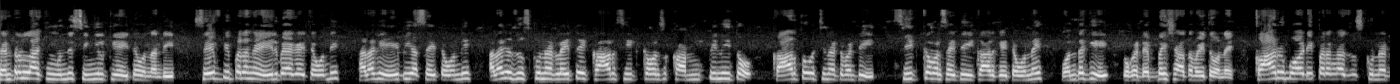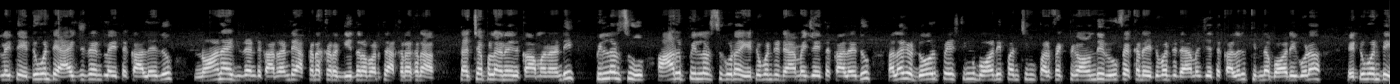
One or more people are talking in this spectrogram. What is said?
సెంట్రల్ లాకింగ్ ఉంది సింగిల్ కీ అయితే ఉందండి. సేఫ్టీ పరంగా ఎయిర్ బ్యాగ్ అయితే ఉంది అలాగే ఏబిఎస్ అయితే ఉంది. అలాగే చూసుకున్నట్లయితే కార్ సీట్ కవర్స్ కంపెనీతో కార్తో వచ్చినటువంటి సీట్ కవర్స్ అయితే ఈ కార్కి అయితే ఉన్నాయి. వందకి ఒక డెబ్బై శాతం అయితే ఉన్నాయి. కారు బాడీ పరంగా చూసుకున్నట్లయితే ఎటువంటి యాక్సిడెంట్లు అయితే కాలేదు. నాన్ యాక్సిడెంట్ కార్ అండి అక్కడక్కడ గీతలు పడితే అక్కడక్కడ టచ్ అప్లు అనేది కామన్ అండి. పిల్లర్స్ ఆరు పిల్లర్స్ కూడా ఎటువంటి డ్యామేజ్ అయితే కాలేదు. అలాగే డోర్ పేస్టింగ్ బాడీ పంచింగ్ పర్ఫెక్ట్గా ఉంది. రూఫ్ ఎక్కడ ఎటువంటి డ్యామేజ్ అయితే కాలేదు. కింద బాడీ కూడా ఎటువంటి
